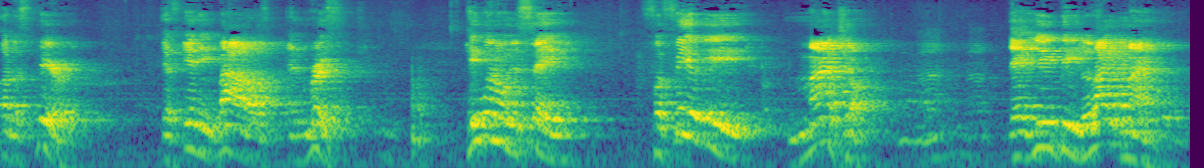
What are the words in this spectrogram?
of the Spirit, if any bowels and mercy. He went on to say, fulfill ye my joy, that ye be like-minded,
